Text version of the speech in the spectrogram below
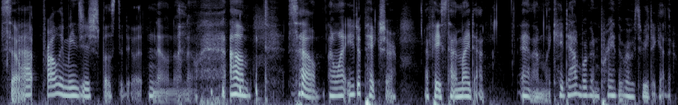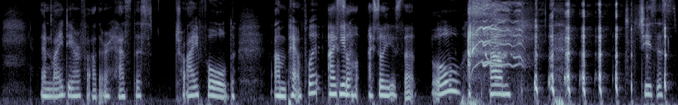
So, That probably means you're supposed to do it. no, no, no. Um, so I want you to picture I FaceTime my dad, and I'm like, hey, dad, we're going to pray the rosary together. And my dear father has this trifold um, pamphlet. I still know- I still use that. oh, um, Jesus,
